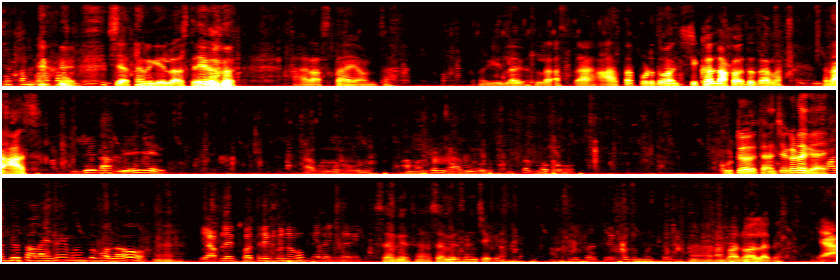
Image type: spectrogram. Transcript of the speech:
शेतात गेलो असते हा रस्ता आहे आमचा. बघितलं कसला रस्ता आता पुढे तुम्हाला चिखल दाखवतो चला. रास. विजय टाक येईल काय बोलू नको बोलू. आमंत्रण काय बोलू? नुसतंच नको. कुठं? त्यांच्याकडे काय? पाच दिवस चालाय नाही म्हणतो बोलला हो. समीर समीर संचे काय आपली पत्रिक बनवून मस्त बनवायला लागेल. या.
